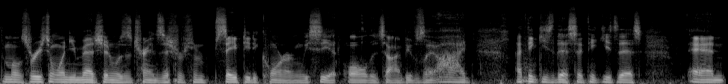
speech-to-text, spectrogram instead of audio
the most recent one you mentioned was a transition from safety to corner, and we see it all the time. People say, "Ah, oh, I, I think he's this. I think he's this," and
